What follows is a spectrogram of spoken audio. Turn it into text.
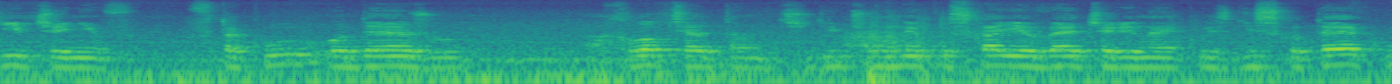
дівчині в, в таку одежу, а хлопця там чи дівчину не пускає ввечері на якусь дискотеку,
